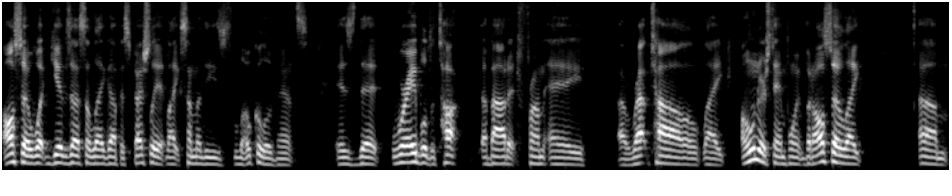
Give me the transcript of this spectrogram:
also what gives us a leg up especially at like some of these local events is that we're able to talk about it from a, a reptile like owner standpoint but also like um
